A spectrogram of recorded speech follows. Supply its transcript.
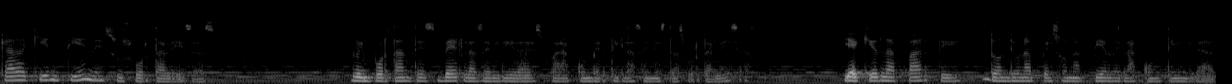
Cada quien tiene sus fortalezas. Lo importante es ver las debilidades para convertirlas en estas fortalezas. Y aquí es la parte donde una persona pierde la continuidad.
